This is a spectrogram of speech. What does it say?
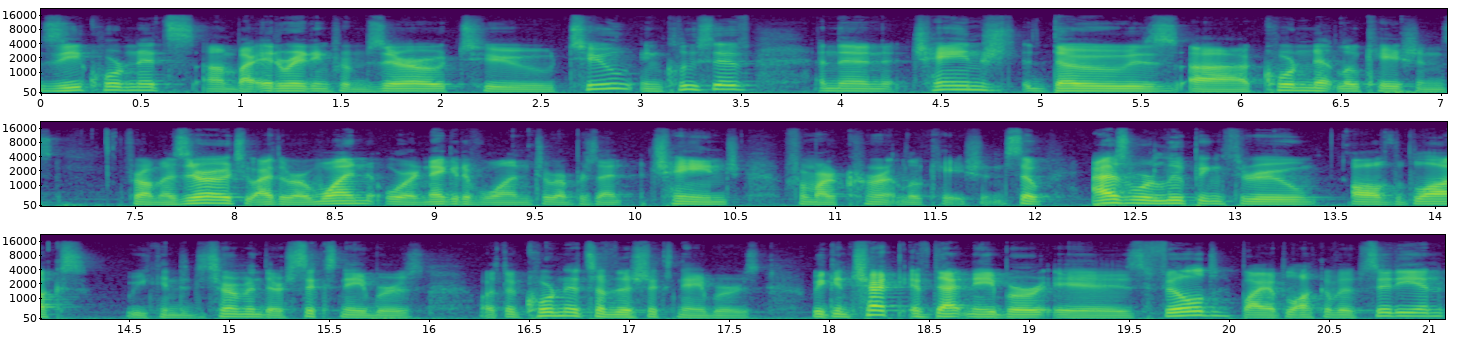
z coordinates um, by iterating from zero to two inclusive, and then changed those uh, coordinate locations from a 0 to either a 1 or a negative 1 to represent a change from our current location. So as we're looping through all of the blocks, we can determine their six neighbors or the coordinates of their six neighbors. We can check if that neighbor is filled by a block of obsidian.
